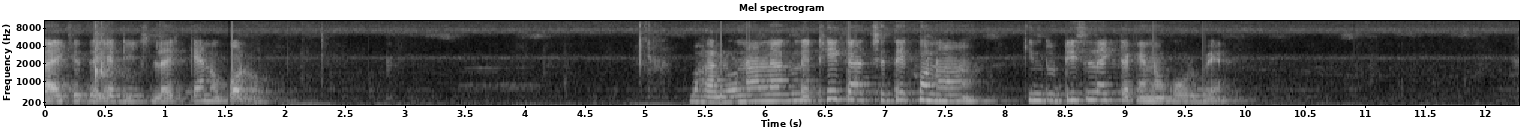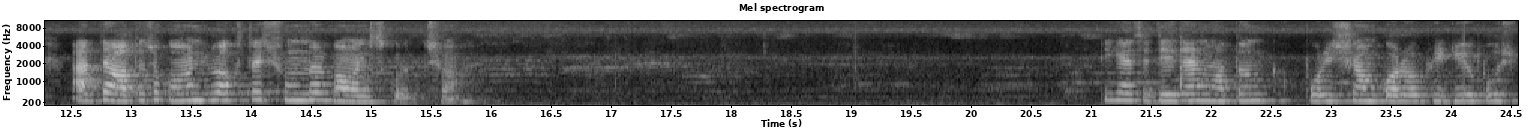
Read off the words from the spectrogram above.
লাইকের জায়গায় ডিসলাইক কেন করো? ভালো না লাগলে ঠিক আছে, দেখো না। কিন্তু ডিসলাইকটা কেন করবে? তা অথচ কমেন্ট বক্সটাই সুন্দর কমেন্টস করছ। ঠিক আছে, যে যার মতন পরিশ্রম করো ভিডিও পোস্ট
